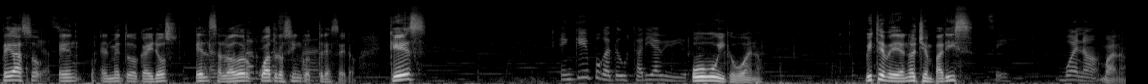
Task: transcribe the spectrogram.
Pegaso Pegaso. en el método Kairos, El Para Salvador cortar la 4530. Que es. ¿En qué época te gustaría vivir? Uy, qué bueno. ¿Viste Medianoche en París? Bueno, Bueno,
